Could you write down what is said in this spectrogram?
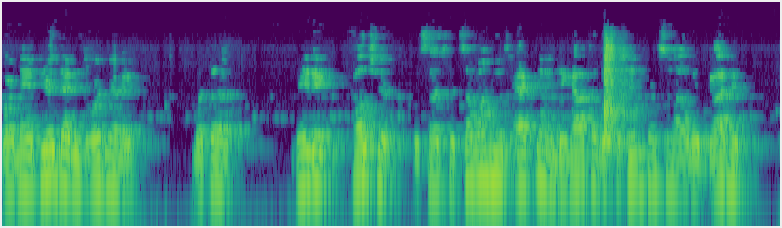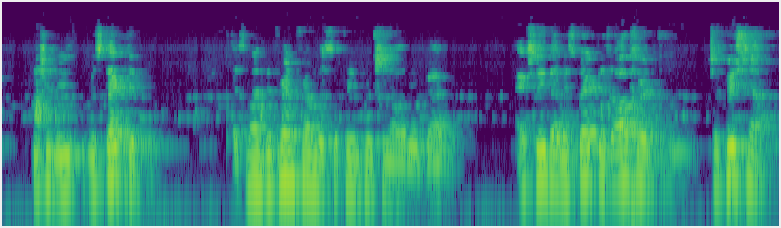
or it may appear that he's ordinary, but the Vedic culture is such that someone who is acting on behalf of the Supreme Personality of Godhead, he should be respected. It's not different from the Supreme Personality of Godhead. Actually, the respect is offered to Krishna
